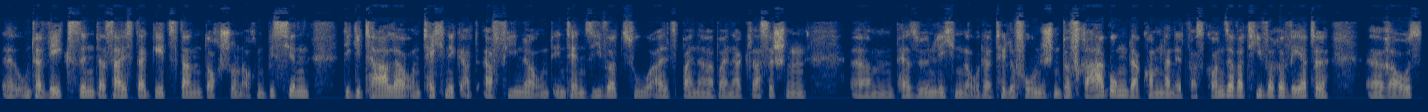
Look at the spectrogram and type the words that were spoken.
äh, unterwegs sind. Das heißt, da geht's dann doch schon auch ein bisschen digitaler und technikaffiner und intensiver zu als bei einer, bei einer klassischen ähm, persönlichen oder telefonischen Befragung. Da kommen dann etwas konservativere Werte äh, raus.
